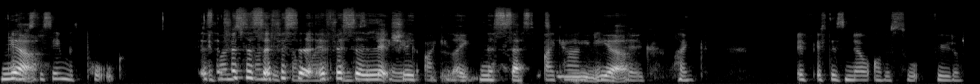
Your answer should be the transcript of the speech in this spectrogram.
And Yeah. it's the same with pork. If, If it's a, if it's a, if it's a and literally pig, I can- like necessity, I can eat yeah, pig. Like if if there's no other sort of food of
